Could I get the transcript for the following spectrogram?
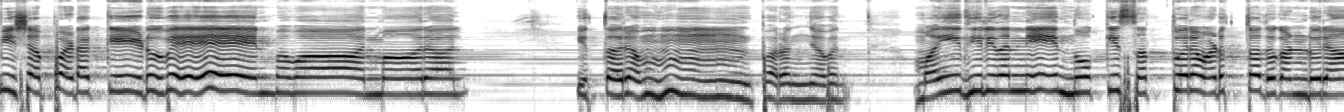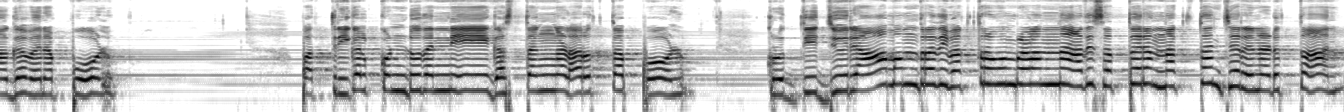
വിശപ്പടക്കിടുവേൻ ഭവാൻമാരാൽ ഇത്തരം പറഞ്ഞവൻ മൈഥിലി തന്നെ നോക്കി സത്വരം അടുത്തതു കണ്ടു രാഘവനപ്പോൾ പത്രികൾ കൊണ്ടു തന്നെ ഗസ്തങ്ങൾ അറുത്തപ്പോൾ ക്രുദ്ധിജുരാമം പ്രതിവക്ത്രവും പിളന്ന് അതിസത്വരം നക്തഞ്ചരനടുത്താൻ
